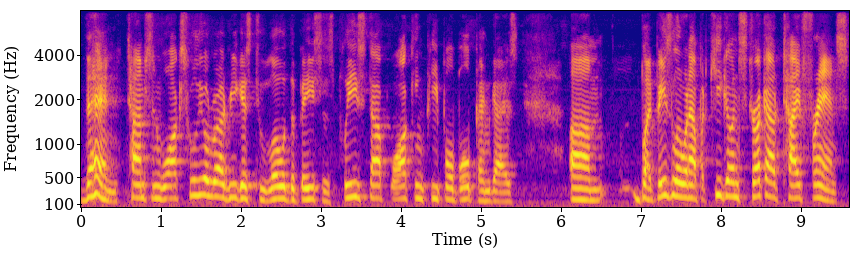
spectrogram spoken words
Then Thompson walks Julio Rodriguez to load the bases. Please stop walking people, bullpen guys. Um, but Basilio went out, but Keegan struck out Ty France.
